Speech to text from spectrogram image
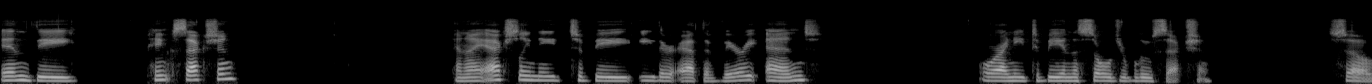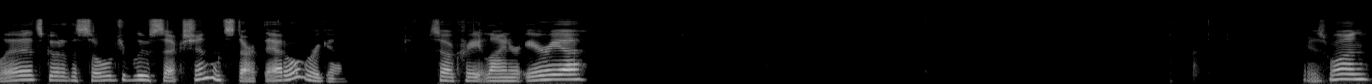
in the pink section and I actually need to be either at the very end or I need to be in the soldier blue section. So let's go to the soldier blue section and start that over again. So create liner area, Here's one,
